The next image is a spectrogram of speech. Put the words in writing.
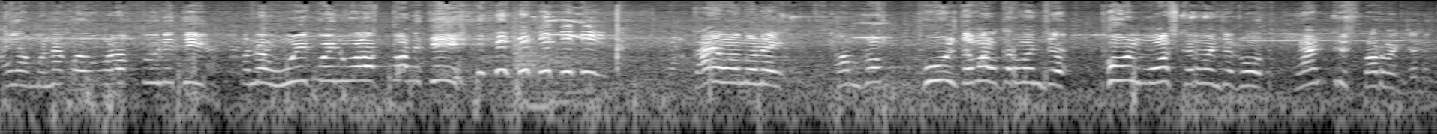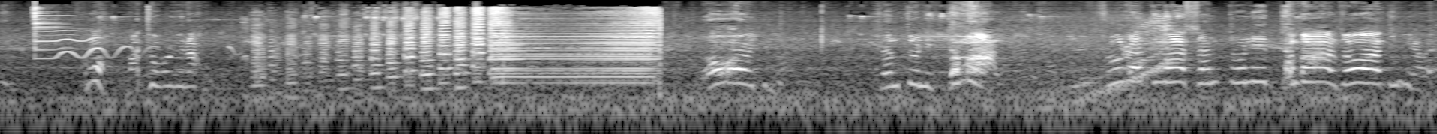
અહીંયા મને કોઈ ઓળખતું નથી અને હુંય કોઈને ઓળખતો નથી. કાંઈ વાંધો નહીં. આમ જો, ફૂલ ધમાલ કરવાની છે. ફૂલ મોજ કરવાની છે. રોજ એન્ટ્રીસ પાડવાની છે નથી ઓ પાછું બોલવી નાખું. સંતુની ધમાલ. સુરતમાં સંતુની ધમાલ જોવા તમે હવે.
